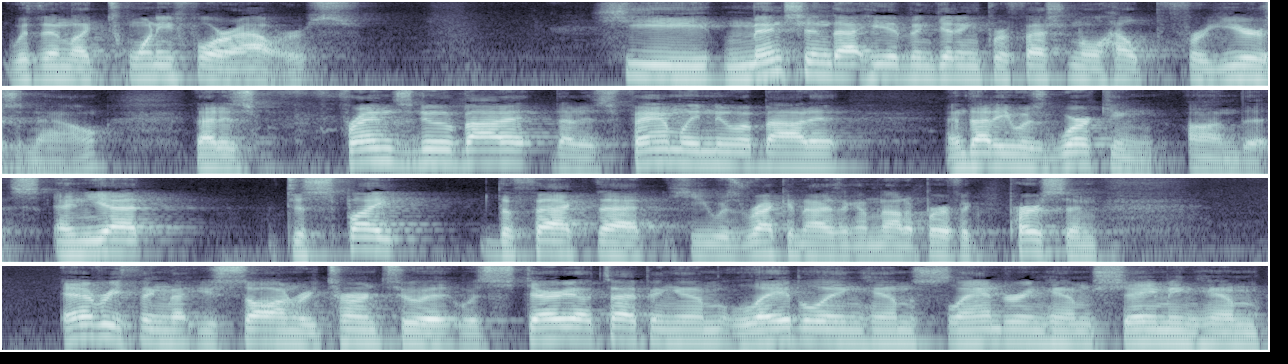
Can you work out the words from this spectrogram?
within like 24 hours. He mentioned that he had been getting professional help for years now, that his friends knew about it, that his family knew about it, and that he was working on this. And yet, despite the fact that he was recognizing I'm not a perfect person, everything that you saw in return to it was stereotyping him, labeling him, slandering him, shaming him,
